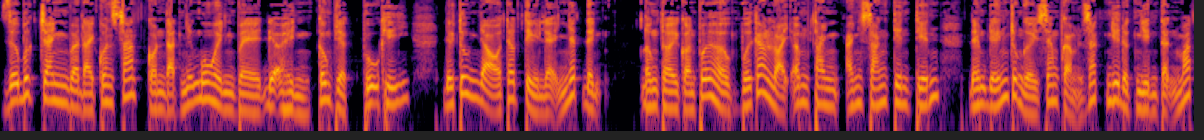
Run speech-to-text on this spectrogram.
Giữa bức tranh và đài quan sát còn đặt những mô hình về địa hình, công việc, vũ khí được thu nhỏ theo tỷ lệ nhất định, đồng thời còn phối hợp với các loại âm thanh, ánh sáng tiên tiến đem đến cho người xem cảm giác như được nhìn tận mắt.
